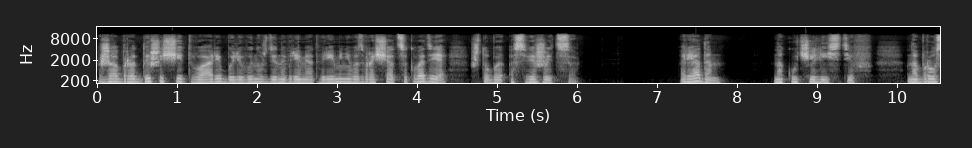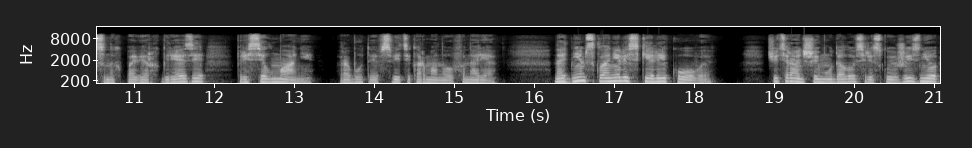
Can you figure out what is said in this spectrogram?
Жабродышащие твари были вынуждены время от времени возвращаться к воде, чтобы освежиться. Рядом, на куче листьев, набросанных поверх грязи, присел Мани, работая в свете карманного фонаря. Над ним склонились Келли и Ковы. Чуть раньше ему удалось, рискуя жизнью,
